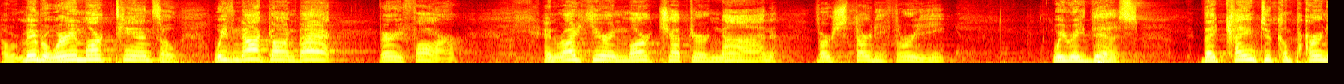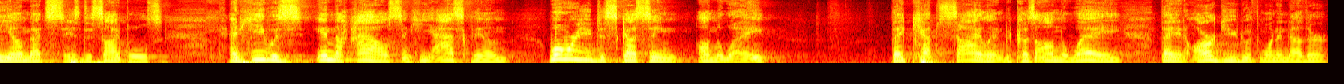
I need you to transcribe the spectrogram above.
Now remember, we're in Mark 10, so we've not gone back very far. And right here in Mark chapter 9, verse 33, we read this They came to Capernaum, that's his disciples, and he was in the house and he asked them, What were you discussing on the way? They kept silent because on the way they had argued with one another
